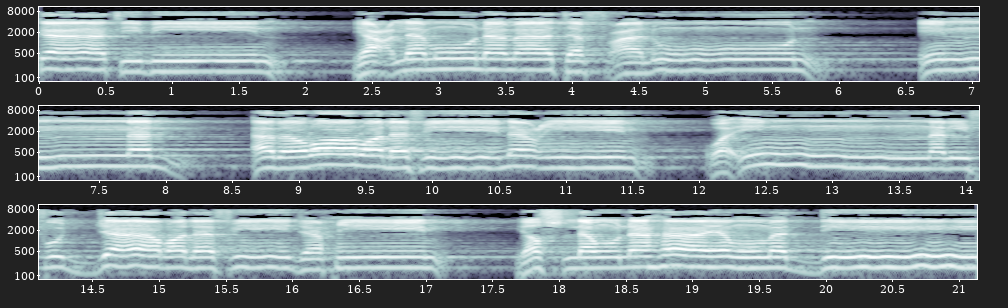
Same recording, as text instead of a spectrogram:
كاتبين. يعلمون ما تفعلون. إن الابرار لفي نعيم وإن الفجار لفي جحيم يصلونها يوم الدين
